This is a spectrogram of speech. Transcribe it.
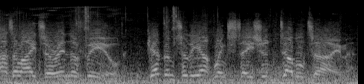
Satellites are in the field. Get them to the uplink station double time.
